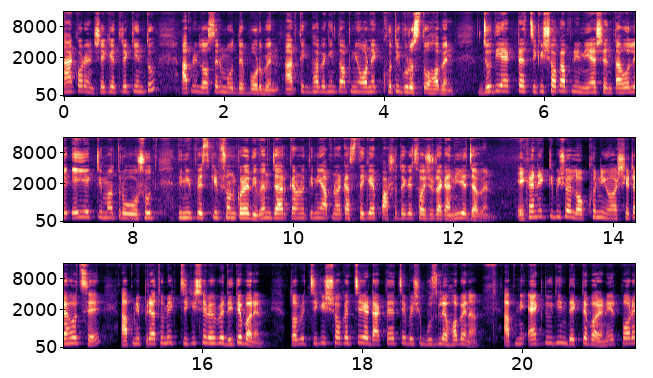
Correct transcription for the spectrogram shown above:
না করেন, সেক্ষেত্রে কিন্তু আপনি লসের মধ্যে পড়বেন। আর্থিকভাবে কিন্তু আপনি অনেক ক্ষতিগ্রস্ত হবেন। যদি একটা চিকিৎসক আপনি নিয়ে আসেন, তাহলে এই একটি মাত্র ওষুধ তিনি প্রেসক্রিপশন করে দিবেন, যার কারণে তিনি আপনার কাছ থেকে পাঁচশো থেকে ছয়শো টাকা নিয়ে যাবেন। এখানে একটি বিষয় লক্ষণীয়, আর সেটা হচ্ছে আপনি প্রাথমিক চিকিৎসা ভেবে দিতে পারেন, তবে চিকিৎসকের চেয়ে ডাক্তারের চেয়ে বেশি বুঝলে হবে না। আপনি এক দুই দিন দেখতে পারেন, এরপরে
